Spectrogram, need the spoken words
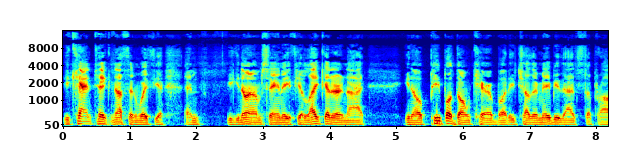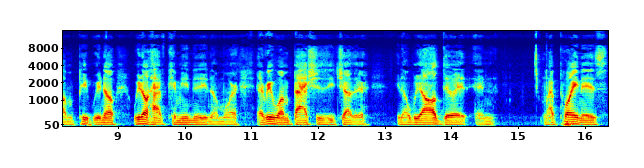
You can't take nothing with you. And you know what I'm saying? If you like it or not, you know, people don't care about each other. Maybe that's the problem. People, we know we don't have community no more. Everyone bashes each other. You know, we all do it. And my point is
